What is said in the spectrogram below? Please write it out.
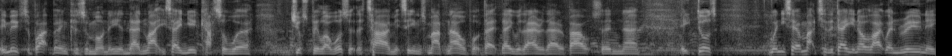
he moved to Blackburn because of money, and then, like you say, Newcastle were just below us at the time. It seems mad now, but they, they were there or thereabouts. And uh, it does. When you say a match of the day, you know, like when Rooney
